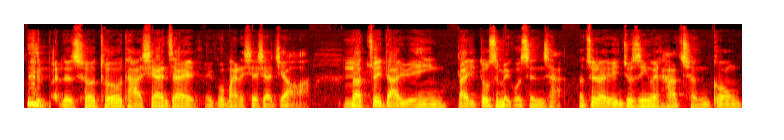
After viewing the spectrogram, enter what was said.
日本的车 Toyota 现在在美国卖的下下叫啊，那最大原因那也都是美国生产，那最大原因就是因为它成功，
